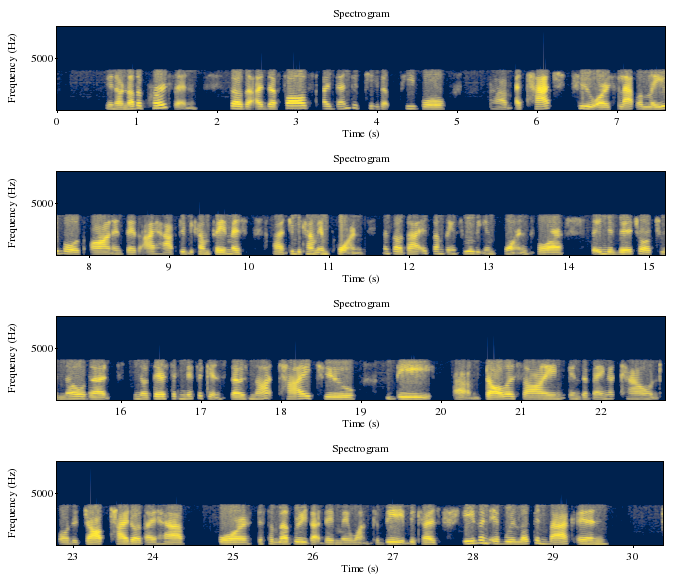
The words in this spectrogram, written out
you know, another person. So the the false identity that people um, attach to or slap a labels on and say that I have to become famous uh, to become important. And so that is something that's really important for the individual to know that you know their significance does not tie to the um, dollar sign in the bank account or the job title they have or the celebrity that they may want to be. Because even if we're looking back and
